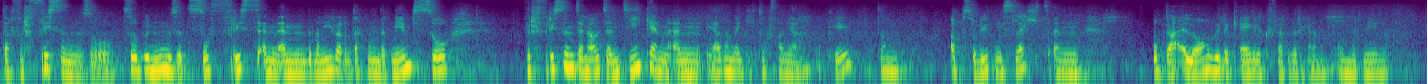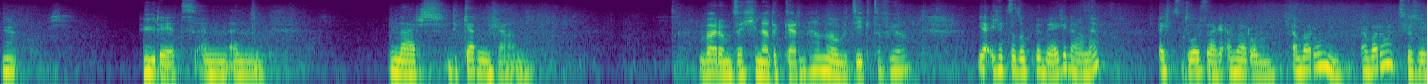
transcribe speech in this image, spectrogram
dat verfrissende zo. Zo benoemen ze het. Zo fris en, en de manier waarop dat je onderneemt is zo verfrissend en authentiek. En, en ja, dan denk ik toch van ja, oké, dan absoluut niet slecht. En op dat elan wil ik eigenlijk verder gaan ondernemen. Ja. Puurheid en, en naar de kern gaan. Waarom zeg je naar de kern gaan? Wat betekent dat voor jou? Ja, je hebt dat ook bij mij gedaan. Hè? Echt doorvragen. En waarom? En waarom? En waarom heb je zo,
